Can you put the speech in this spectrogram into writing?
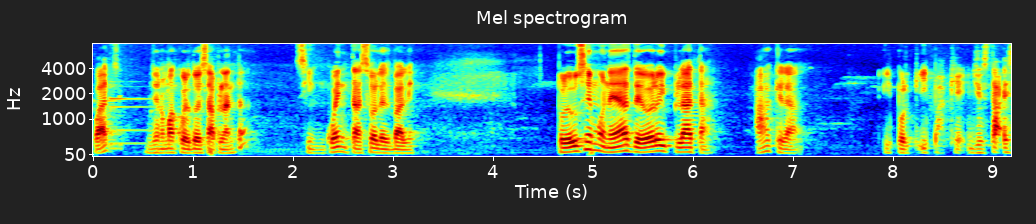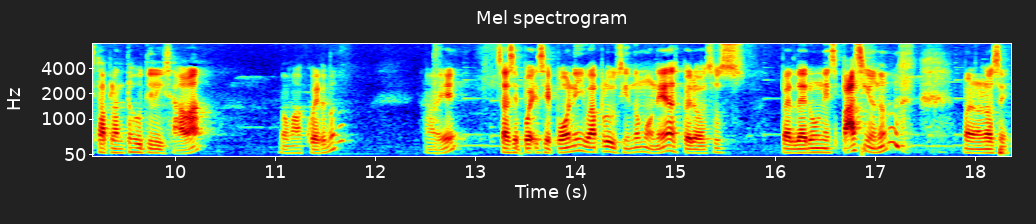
¿What? Yo no me acuerdo de esa planta. 50 soles vale. Produce monedas de oro y plata. Ah, que la... ¿Y, por, y para qué? ¿Yo esta, esta planta se utilizaba? No me acuerdo. A ver. O sea, se, puede, se pone y va produciendo monedas, pero eso es perder un espacio, ¿no? bueno, no sé.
